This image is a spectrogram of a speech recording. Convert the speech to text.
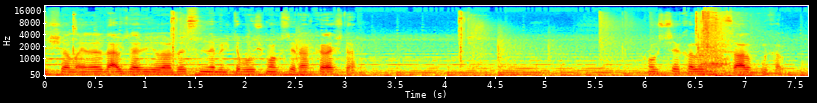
İnşallah daha güzel videolarda sizinle birlikte buluşmak üzere arkadaşlar. Hoşça kalın, sağlıklı kalın.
